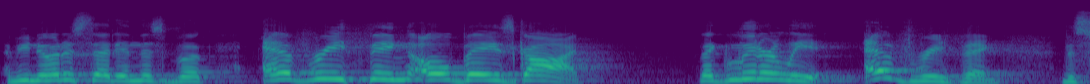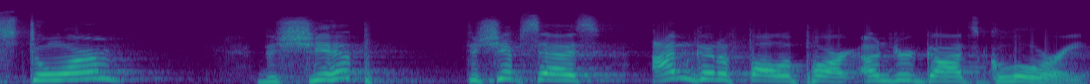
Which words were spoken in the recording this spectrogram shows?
Have you noticed that in this book, everything obeys God? Like literally everything. The storm, the ship, the ship says, I'm going to fall apart under God's glory.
